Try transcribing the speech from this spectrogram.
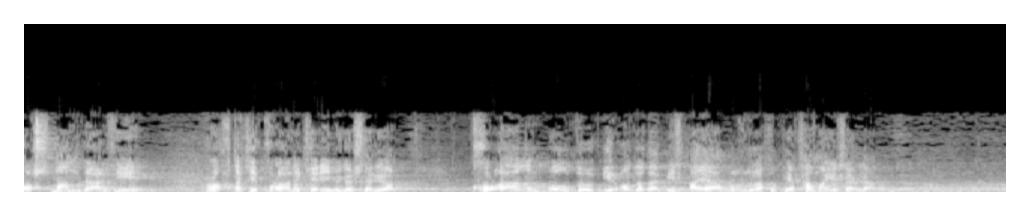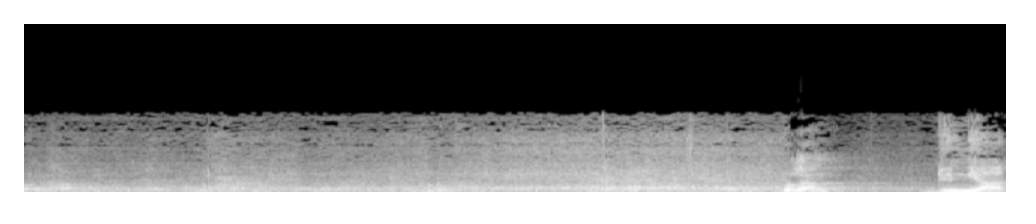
Osman Gazi raftaki Kur'an-ı Kerim'i gösteriyor. Kur'an'ın olduğu bir odada biz ayağımızı uzatıp yatamayız evladım diyor. Ulan dünya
